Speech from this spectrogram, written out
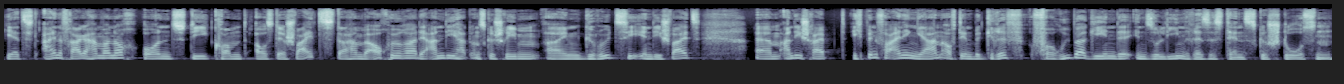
jetzt eine Frage haben wir noch und die kommt aus der Schweiz. Da haben wir auch Hörer. Der Andi hat uns geschrieben, ein Grüzi in die Schweiz. Ähm, Andi schreibt, ich bin vor einigen Jahren auf den Begriff vorübergehende Insulinresistenz gestoßen.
